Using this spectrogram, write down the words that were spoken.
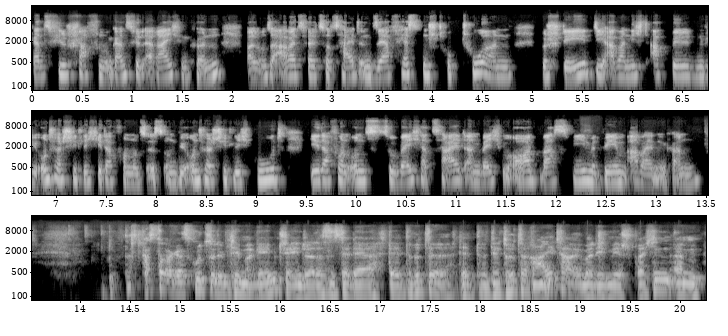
ganz viel schaffen und ganz viel erreichen können, weil unser Arbeitsfeld zurzeit in sehr festen Strukturen besteht, die aber nicht abbilden, wie unterschiedlich jeder von uns ist und wie unterschiedlich gut jeder von uns zu welcher Zeit, an welchem Ort, was, wie, mit wem arbeiten kann. Das passt aber ganz gut zu dem Thema Game Changer. Das ist ja der, der, dritte, der, der dritte Reiter, über den wir sprechen. Ähm,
